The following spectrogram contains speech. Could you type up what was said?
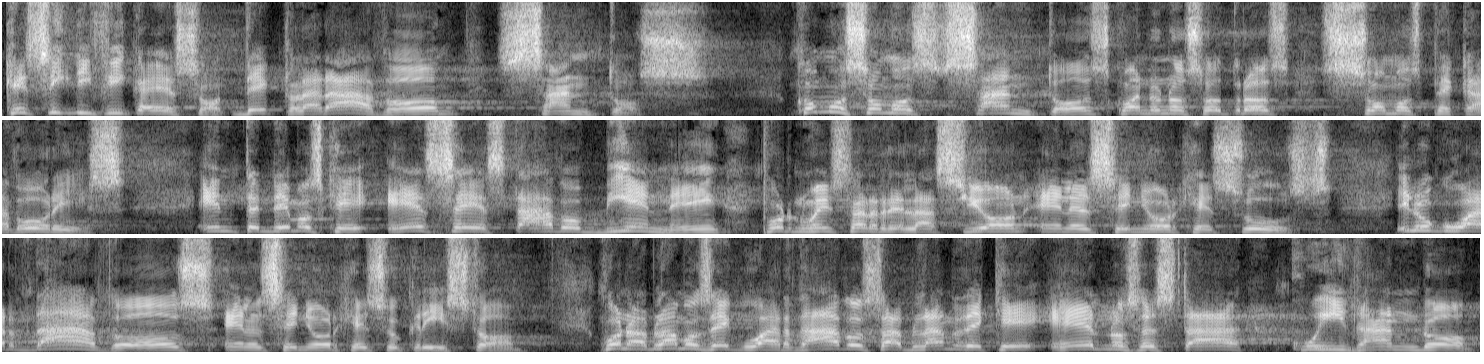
¿Qué significa eso? Declarado santos. ¿Cómo somos santos cuando nosotros somos pecadores? Entendemos que ese estado viene por nuestra relación en el Señor Jesús y lo guardados en el Señor Jesucristo. Cuando hablamos de guardados, hablando de que Él nos está cuidando.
